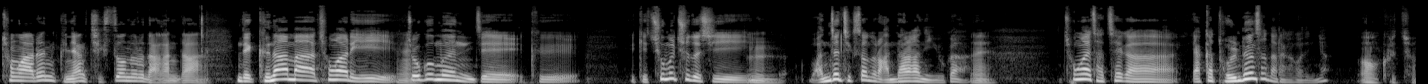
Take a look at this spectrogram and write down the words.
총알은 그냥 직선으로 나간다. 근데 그나마 총알이 네. 조금은 이제 그 이렇게 춤을 추듯이 음, 완전 직선으로 안 날아가는 이유가 네. 총알 자체가 약간 돌면서 날아가거든요. 어, 그렇죠.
